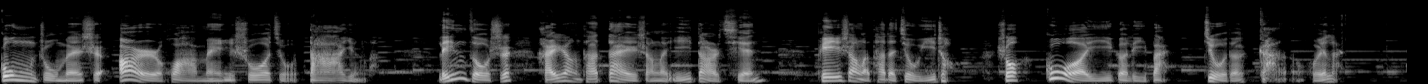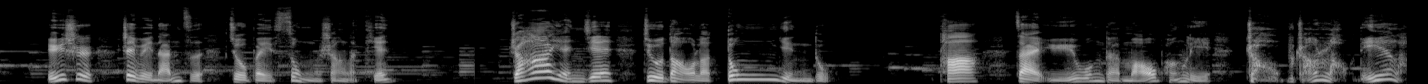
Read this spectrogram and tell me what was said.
公主们是二话没说就答应了。临走时还让他带上了一袋钱，披上了他的旧衣罩，说过一个礼拜就得赶回来。于是这位男子就被送上了天，眨眼间就到了东印度，他。在渔翁的茅棚里找不着老爹了，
